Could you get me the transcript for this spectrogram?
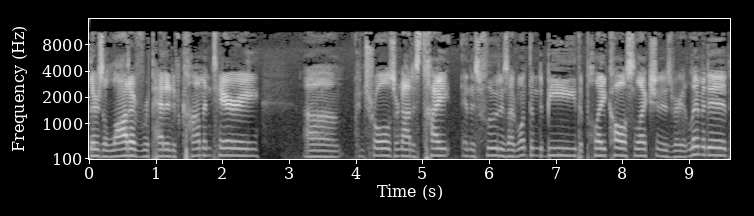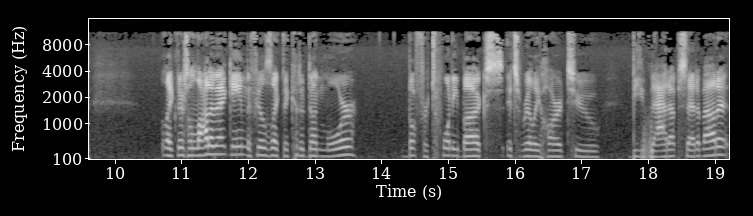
there's a lot of repetitive commentary. Um, controls are not as tight and as fluid as I'd want them to be. The play call selection is very limited. Like there's a lot of that game that feels like they could have done more, but for 20 bucks, it's really hard to be that upset about it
